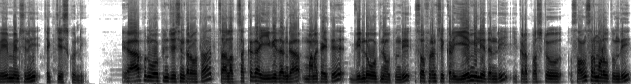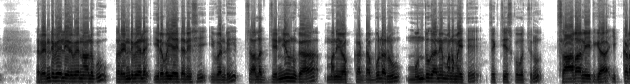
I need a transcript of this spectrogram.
పేమెంట్స్ని చెక్ చేసుకోండి. యాప్ను ఓపెన్ చేసిన తర్వాత చాలా చక్కగా ఈ విధంగా మనకైతే విండో ఓపెన్ అవుతుంది. సో ఫ్రెండ్స్ ఇక్కడ ఏమీ లేదండి. ఇక్కడ ఫస్ట్ సంవత్సరం అడుగుతుంది. రెండు వేల ఇరవై నాలుగు రెండు వేల ఇరవై ఐదు అనేసి ఇవ్వండి. చాలా జెన్యున్గా మన యొక్క డబ్బులను ముందుగానే మనమైతే చెక్ చేసుకోవచ్చును. చాలా నీట్గా ఇక్కడ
